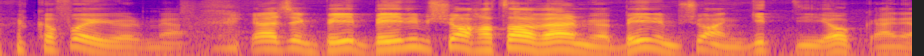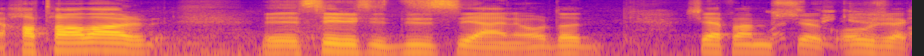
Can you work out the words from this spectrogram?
Kafa yiyorum ya. Gerçekten bey- beynim şu an hata vermiyor. Beynim şu an gitti yok. Yani hatalar e, serisi dizisi yani orada şey yapan bir şey yok. Olacak,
